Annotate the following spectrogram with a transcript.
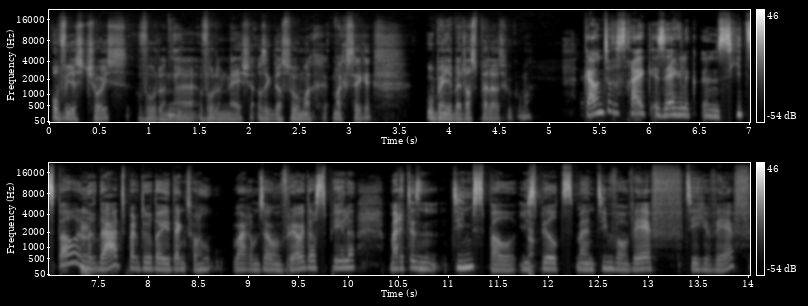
obvious choice voor een, Nee. voor een meisje, als ik dat zo mag, mag zeggen. Hoe ben je bij dat spel uitgekomen? Counter-Strike is eigenlijk een schietspel, inderdaad, waardoor dat je denkt van waarom zou een vrouw dat spelen? Maar het is een teamspel. Je speelt met een team van vijf tegen vijf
